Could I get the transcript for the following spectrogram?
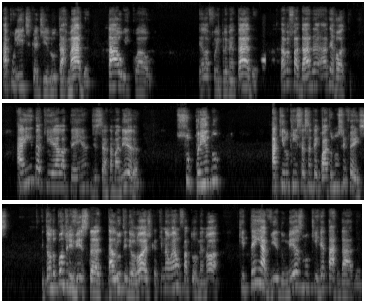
a política de luta armada, tal e qual ela foi implementada, estava fadada à derrota. Ainda que ela tenha, de certa maneira, suprido aquilo que em 64 não se fez. Então, do ponto de vista da luta ideológica, que não é um fator menor, que tem havido, mesmo que retardada,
